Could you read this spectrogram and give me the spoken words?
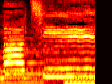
my tears.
